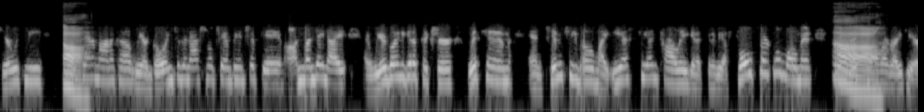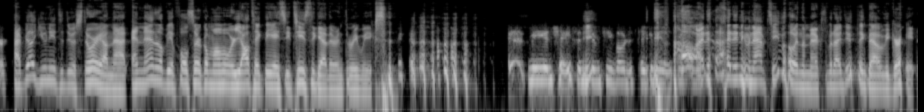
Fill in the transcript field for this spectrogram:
here with me Ah. in Santa Monica. We are going to the national championship game on Monday night, and we are going to get a picture with him and Tim Tebow, my ESPN colleague, and it's going to be a full circle moment for Ah. this mama right here. I feel like you need to do a story on that, and then it'll be a full circle moment where y'all take the ACTs together in three weeks. Me and Chase and He- Tim Tebow just taking me. oh, I, I didn't even have Tebow in the mix, but I do think that would be great.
